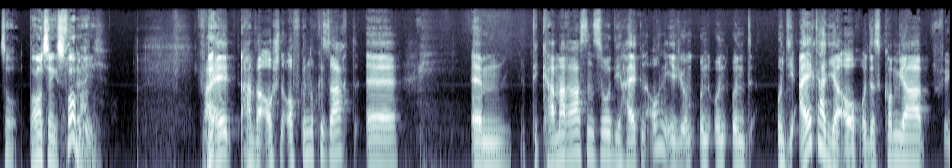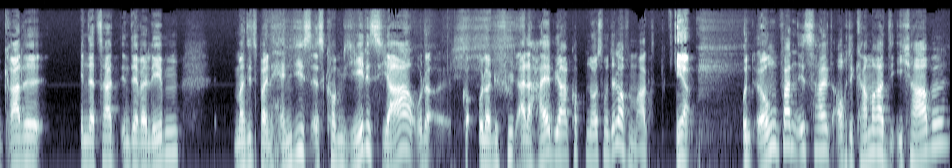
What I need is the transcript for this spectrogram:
So, brauchen wir uns ja nichts vormachen. Natürlich. Weil, haben wir auch schon oft genug gesagt, äh, ähm, die Kameras und so, die halten auch nicht ewig und, und, und, und, und die altern ja auch. Und es kommen ja gerade in der Zeit, in der wir leben, man sieht es bei den Handys, es kommt jedes Jahr oder, oder gefühlt alle halbe Jahre kommt ein neues Modell auf den Markt. Ja. Und irgendwann ist halt auch die Kamera, die ich habe,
